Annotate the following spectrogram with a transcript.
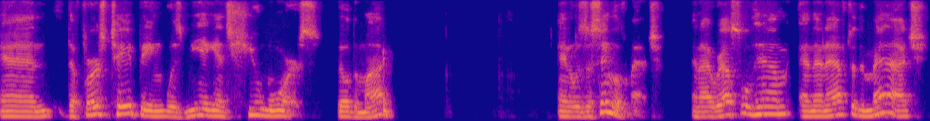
And the first taping was me against Hugh Morris, Bill DeMott. And it was a singles match. And I wrestled him. And then after the match,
